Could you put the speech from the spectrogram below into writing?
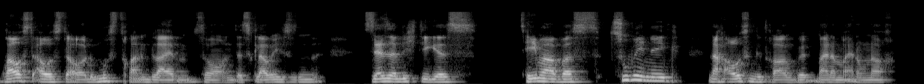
brauchst Ausdauer, du musst dranbleiben. So, und das, glaube ich, ist ein sehr, sehr wichtiges Thema, was zu wenig nach außen getragen wird, meiner Meinung nach.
